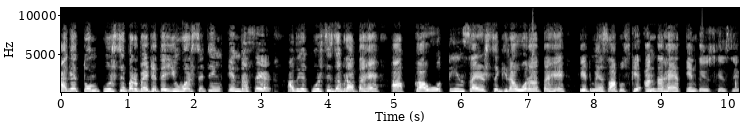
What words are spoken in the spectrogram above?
आगे तुम कुर्सी पर बैठे थे you are sitting in the chair अब ये कुर्सी जब रहता है, आपका वो तीन साइड से घिरा हुआ रहता है। इट मीन आप उसके अंदर है इनका यूज़ कैसे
